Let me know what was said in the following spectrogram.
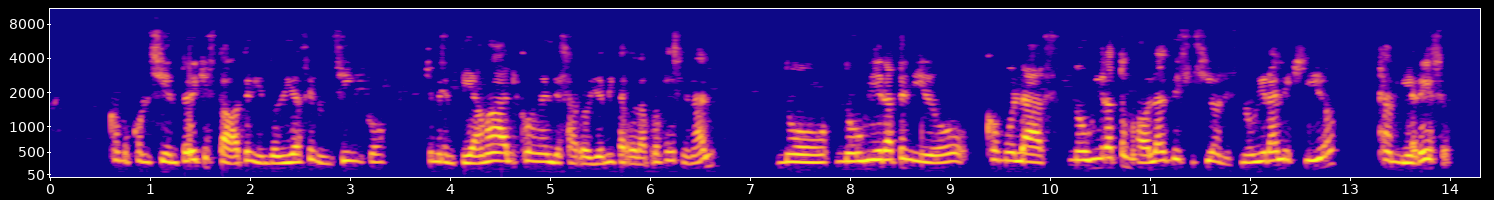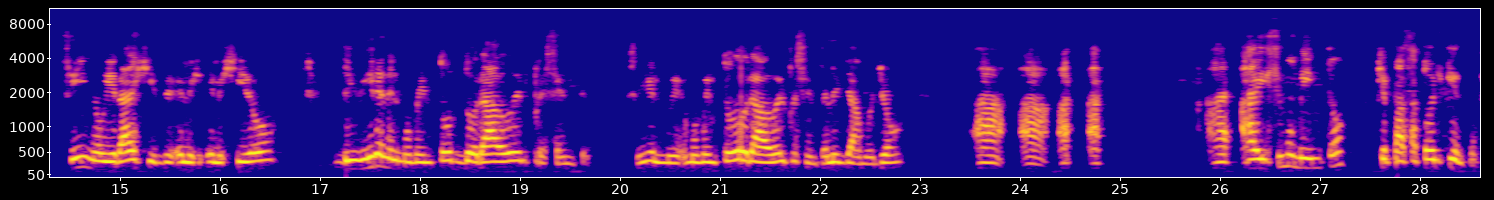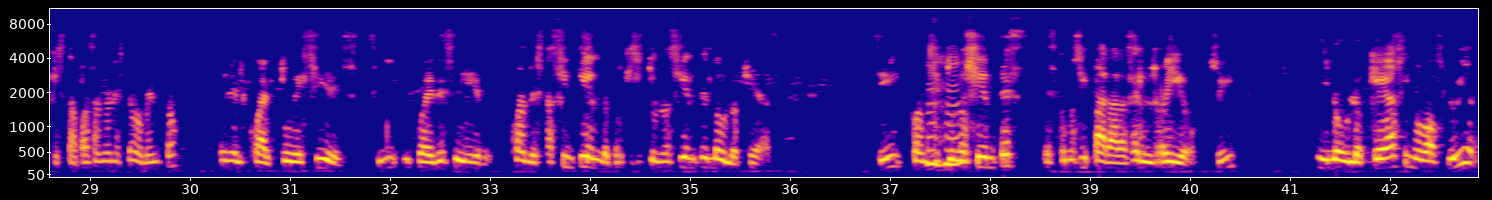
como consciente de que estaba teniendo días en un 5, que me sentía mal con el desarrollo de mi carrera profesional, no, no hubiera tenido como las, no hubiera tomado las decisiones, no hubiera elegido cambiar eso, ¿sí? No hubiera elegido, elegido vivir en el momento dorado del presente. ¿sí? El, momento dorado del presente le llamo yo a, a, a, a, ese momento que pasa todo el tiempo, que está pasando en este momento, en el cual tú decides, ¿sí? Y puedes decidir cuando estás sintiendo, porque si tú no sientes, lo bloqueas, ¿sí? Cuando tú no sientes, es como si pararas el río, ¿sí? Y lo bloqueas y no va a fluir.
